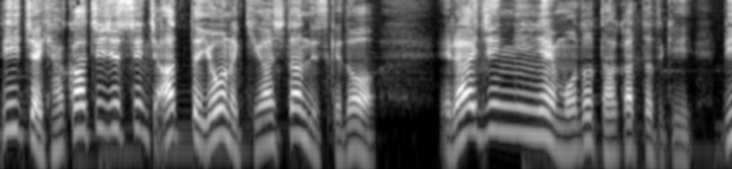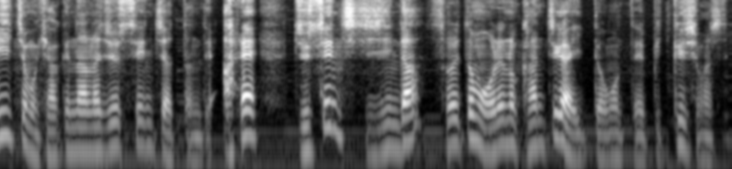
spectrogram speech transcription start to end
リーチは180センチあったような気がしたんですけど、雷神にね戻って測った時リーチも1 7 0センチあったんであれ？1 0センチ縮んだ？それとも俺の勘違いって思ってびっくりしました。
